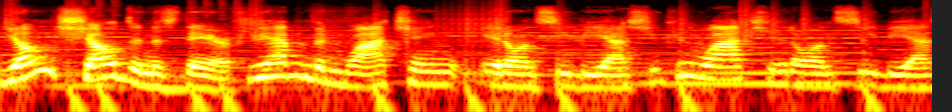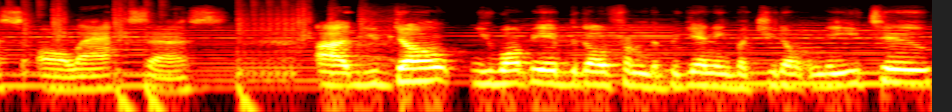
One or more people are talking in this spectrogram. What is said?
Young Sheldon is there. If you haven't been watching it on CBS, you can watch it on CBS All Access. Uh, you don't, you won't be able to go from the beginning, but you don't need to.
